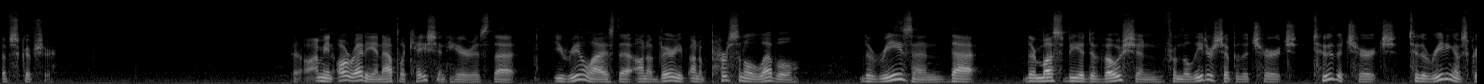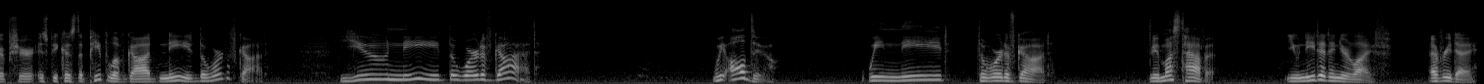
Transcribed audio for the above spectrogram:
of Scripture. I mean, already an application here is that you realize that on a very on a personal level, the reason that there must be a devotion from the leadership of the church to the church to the reading of Scripture is because the people of God need the Word of God. You need the Word of God. We all do. We need the Word of God. We must have it. You need it in your life every day.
